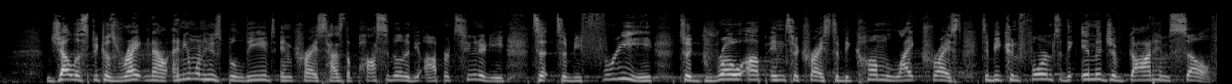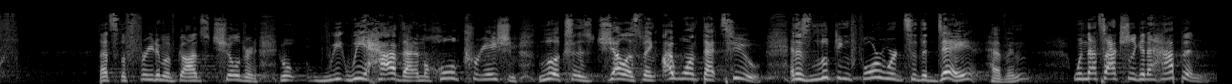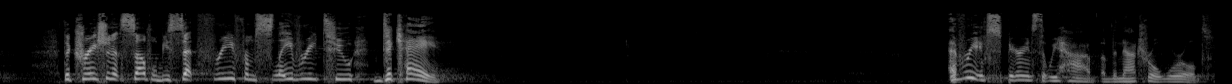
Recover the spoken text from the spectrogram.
Jealous because right now, anyone who's believed in Christ has the possibility, the opportunity to, to be free, to grow up into Christ, to become like Christ, to be conformed to the image of God Himself. That's the freedom of God's children. We, we have that, and the whole creation looks and is jealous, saying, I want that too, and is looking forward to the day, heaven, when that's actually going to happen. The creation itself will be set free from slavery to decay. Every experience that we have of the natural world,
